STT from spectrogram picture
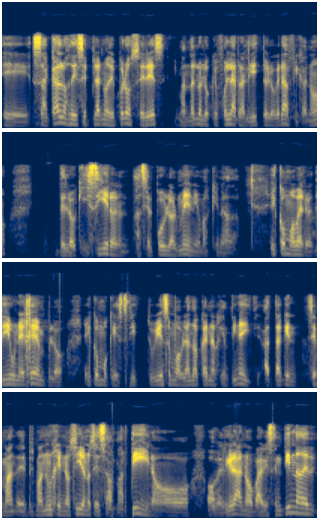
eh, sacarlos de ese plano de próceres y mandarlos a lo que fue la realidad historiográfica, ¿no? de lo que hicieron hacia el pueblo armenio más que nada. Es como, a ver, di un ejemplo, es como que si estuviésemos hablando acá en Argentina y ataquen, se eh, mandó un genocidio, no sé, San Martín o, Belgrano, para que se entienda de,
